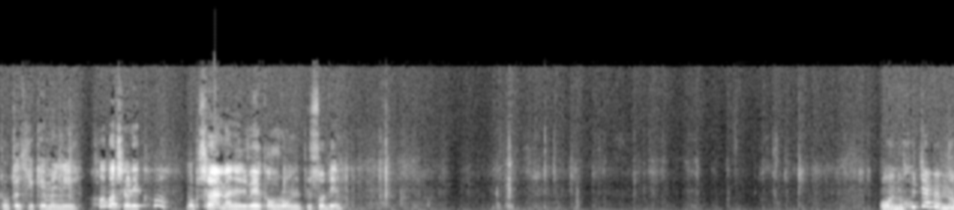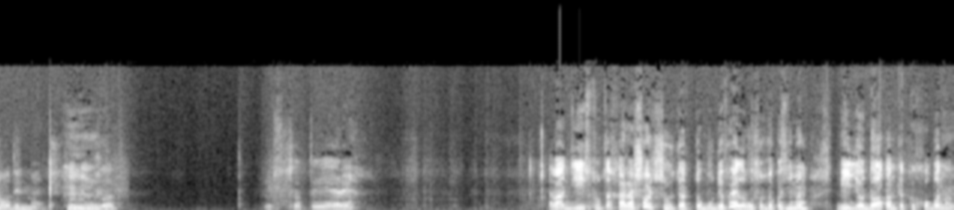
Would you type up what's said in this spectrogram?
Тут тільки мені хоба шарик. О, Вообще в мене двійка огромний плюс один. О, ну хоча б на один менше. Плюс 4. Надіюсь, тут хорошо чути, а то буде фейлово, що тільки знімемо відео, да, там таке хобана,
